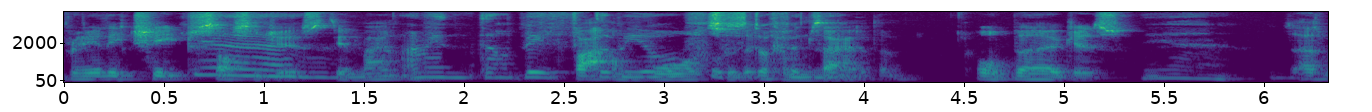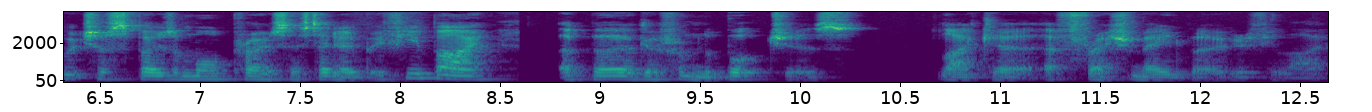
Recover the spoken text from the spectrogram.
really cheap sausages. The amount of I mean, there'll be fat there'll and awful water that stuff comes out of them, or burgers, Yeah. as which I suppose are more processed anyway. But if you buy a burger from the butchers, like a, a fresh made burger, if you like,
